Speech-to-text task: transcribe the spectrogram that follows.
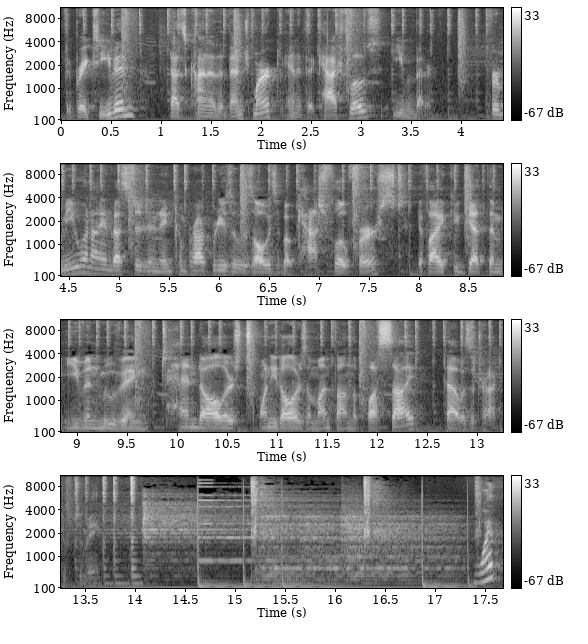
if it breaks even, that's kind of the benchmark. And if it cash flows, even better. For me, when I invested in income properties, it was always about cash flow first. If I could get them even moving $10, $20 a month on the plus side, that was attractive to me. One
